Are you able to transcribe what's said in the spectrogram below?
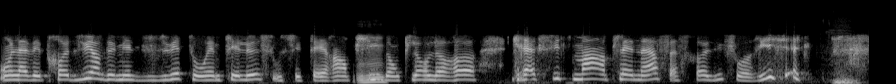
On l'avait produit en 2018 au MTLUS où c'était rempli. Mhm. Donc là, on l'aura gratuitement en plein air. Ça sera l'euphorie.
